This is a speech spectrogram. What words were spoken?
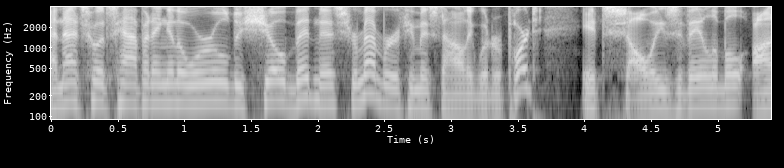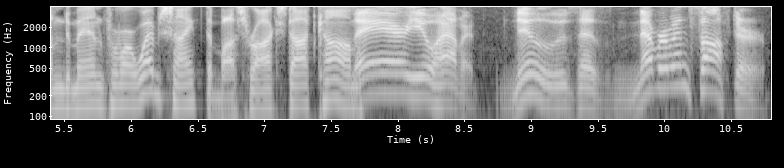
And that's what's happening in the world of show business. Remember, if you missed the Hollywood Report, it's always available on demand from our website, thebusrocks.com. There you have it. News has never been softer.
